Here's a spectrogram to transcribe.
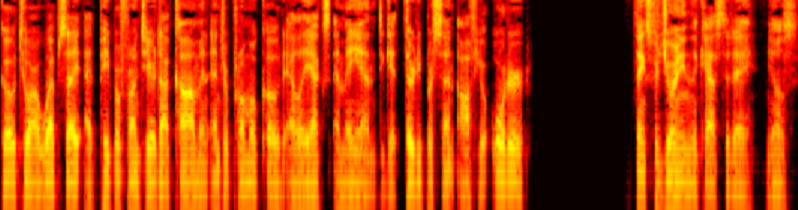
Go to our website at paperfrontier.com and enter promo code LEXMAN to get 30% off your order. Thanks for joining the cast today, Niels.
